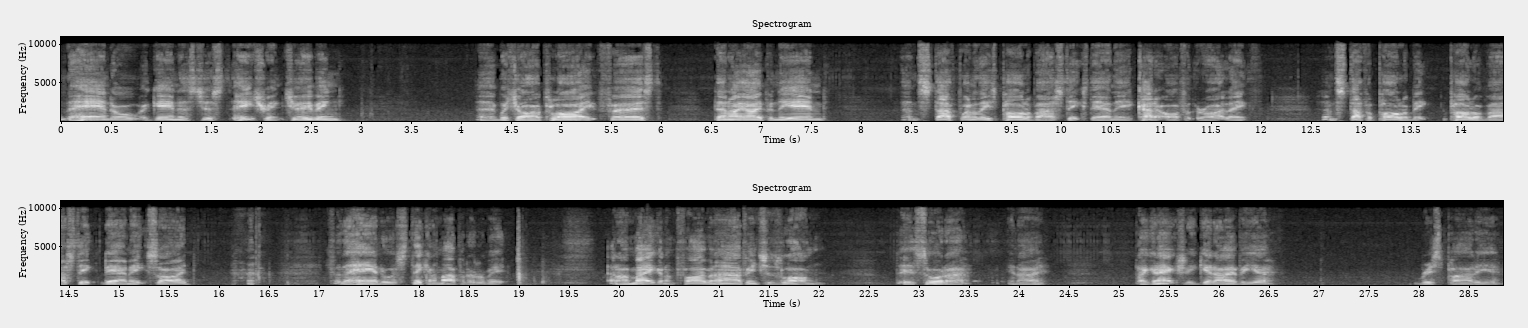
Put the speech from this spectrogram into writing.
The handle again is just heat shrink tubing uh, which I apply first then I open the end and stuff one of these polar bar sticks down there cut it off at the right length and stuff a polar, bit, polar bar stick down each side for the handles sticking them up a little bit and I'm making them five and a half inches long they're sort of you know they can actually get over your wrist part here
